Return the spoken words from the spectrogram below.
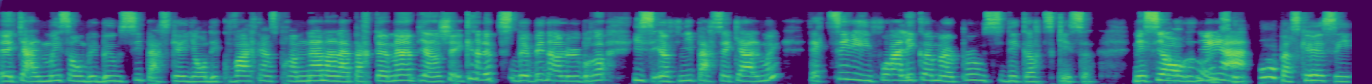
euh, calmer son bébé aussi parce qu'ils ont découvert qu'en se promenant dans l'appartement puis en le petit bébé dans le bras, il a fini par se calmer? Fait que, tu sais, il faut aller comme un peu aussi décortiquer ça. Mais si on ah, revient à. Fou parce que c'est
